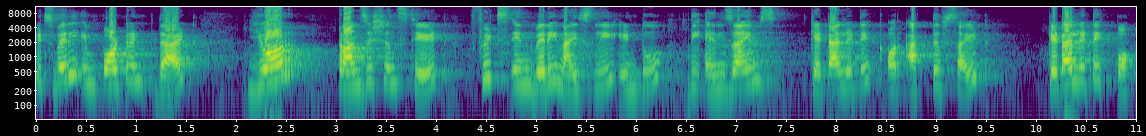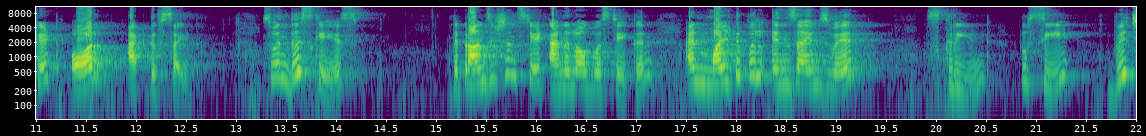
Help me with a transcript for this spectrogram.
it is very important that your transition state fits in very nicely into the enzyme's catalytic or active site, catalytic pocket or active site. So, in this case the transition state analog was taken and multiple enzymes were screened to see which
